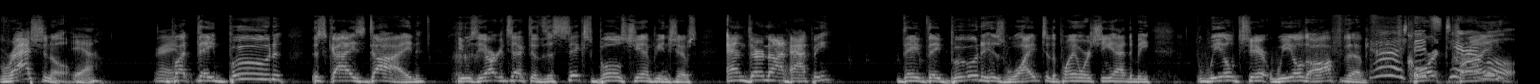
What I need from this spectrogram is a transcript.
rational. Yeah. Right. But they booed this guy's died. He was the architect of the six bulls championships and they're not happy they they booed his wife to the point where she had to be wheelchair wheeled off the Gosh, court that's terrible.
